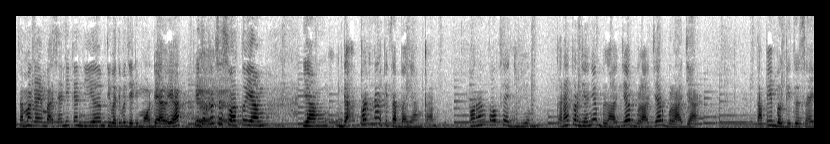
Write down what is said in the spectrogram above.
Sama kayak Mbak Sandy kan diam, tiba-tiba jadi model ya. Ya, Itu kan ya. sesuatu yang yang nggak pernah kita bayangkan. Orang tahu saya diem karena kerjanya belajar, belajar, belajar. Tapi begitu saya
